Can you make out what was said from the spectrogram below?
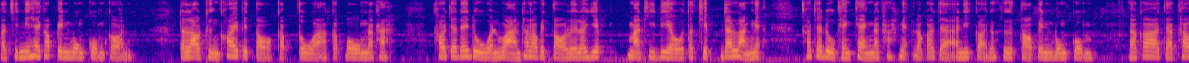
กับชิ้นนี้ให้เขาเป็นวงกลมก่อน แล้วเราถึงค่อยไปต่อกับตัวกระโปรงนะคะ เขาจะได้ดูหวานๆ ถ้าเราไปต่อเลยแล้วเย็บมาทีเดียวตะเข็บด้านหลังเนี่ย เขาจะดูแข็งๆนะคะ เนี่ยเราก็จะอันนี้ก่อนก็คือต่อเป็นวงกลม แล้วก็จะเข้า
